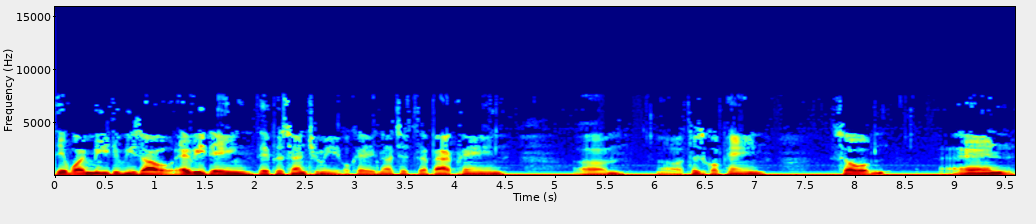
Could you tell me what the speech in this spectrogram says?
they want me to resolve everything they present to me, okay, not just the back pain, um, uh, physical pain. So, and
